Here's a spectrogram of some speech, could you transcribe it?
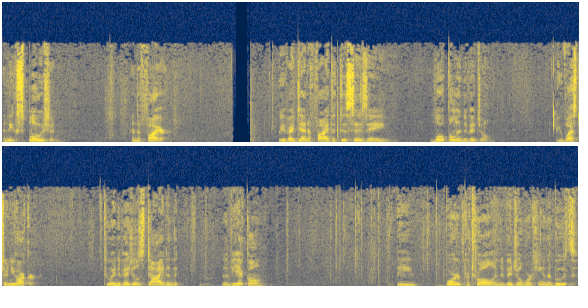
and the explosion, and the fire. We've identified that this is a local individual, a Western New Yorker. Two individuals died in the, the vehicle. The Border Patrol individual working in the booth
